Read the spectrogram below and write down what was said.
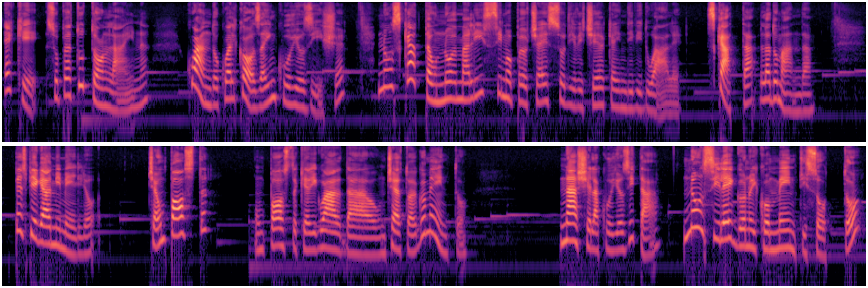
è che, soprattutto online, quando qualcosa incuriosisce, non scatta un normalissimo processo di ricerca individuale, scatta la domanda. Per spiegarmi meglio, c'è un post, un post che riguarda un certo argomento, nasce la curiosità, non si leggono i commenti sotto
